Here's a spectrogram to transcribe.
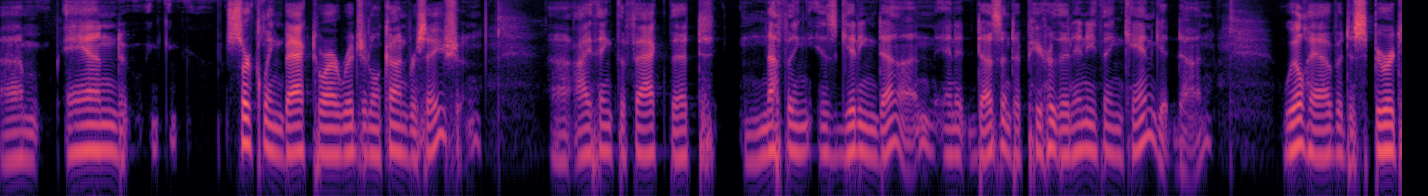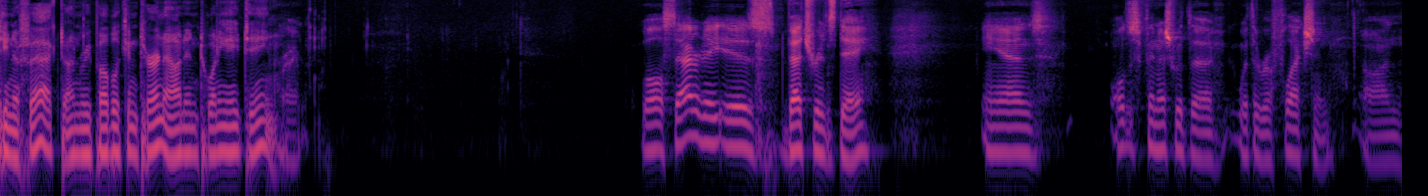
Um, and circling back to our original conversation, uh, I think the fact that nothing is getting done and it doesn't appear that anything can get done will have a dispiriting effect on Republican turnout in 2018. Right. Well, Saturday is Veterans Day, and we'll just finish with a with a reflection on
